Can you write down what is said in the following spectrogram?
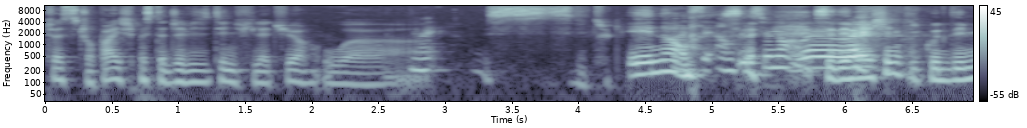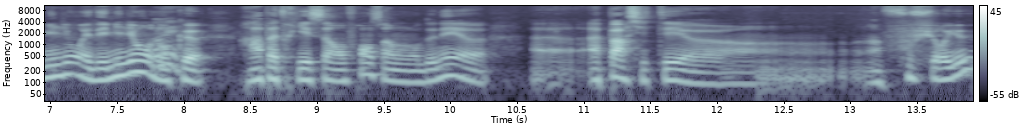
tu vois, c'est toujours pareil, je sais pas si tu as déjà visité une filature où euh, Ouais. c'est des trucs énormes. Ouais, c'est impressionnant. C'est des machines qui coûtent des millions et des millions. Donc, euh, rapatrier ça en France, à un moment donné, euh, à, part si tu es un, un fou furieux,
